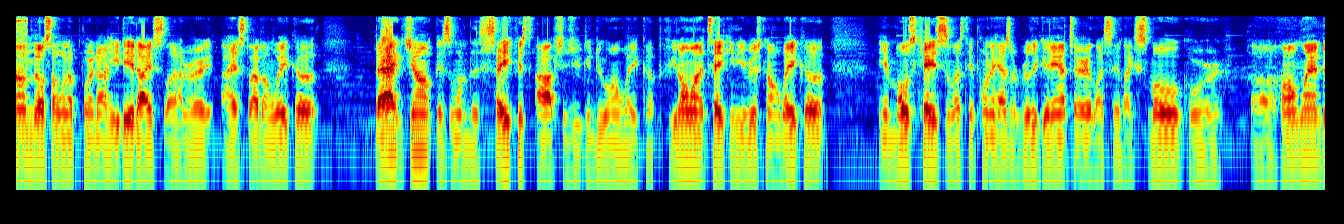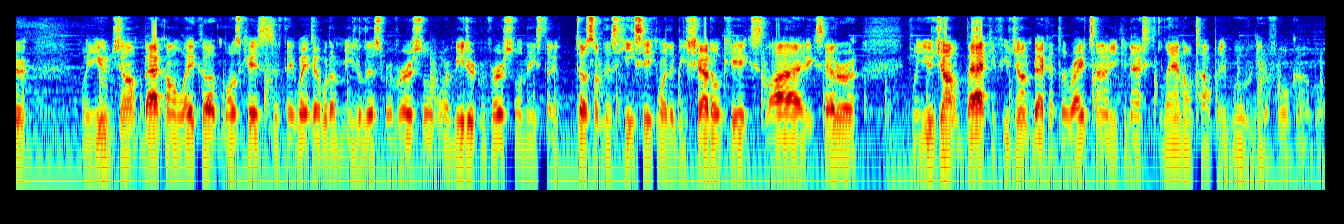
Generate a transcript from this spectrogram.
Something else I want to point out. He did ice slide, right? Ice slide on wake up. Back jump is one of the safest options you can do on wake up. If you don't want to take any risk on wake up, in most cases, unless the opponent has a really good anti-air, like say like smoke or uh, homelander, when you jump back on wake up, most cases if they wake up with a meterless reversal or metered reversal and they do something that's heat seeking, whether it be shadow kick, slide, etc. When you jump back, if you jump back at the right time, you can actually land on top of the move and get a full combo.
